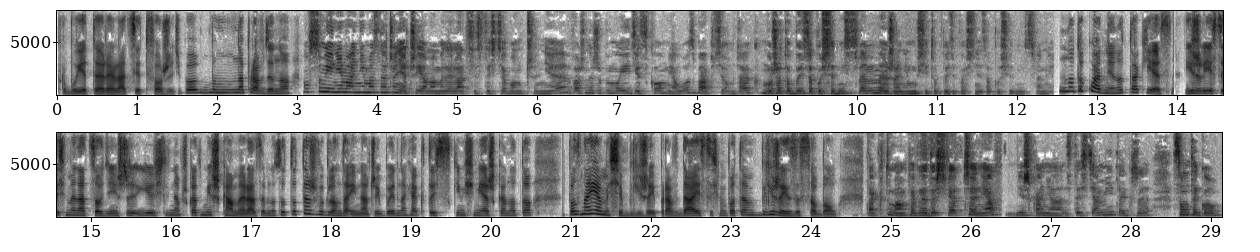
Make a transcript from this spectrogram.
próbuje te relacje tworzyć, bo, bo naprawdę no... no... W sumie nie ma, nie ma znaczenia, czy ja mam relację z teściową, czy nie. Ważne, żeby moje dziecko miało z babcią, tak? Może to być za pośrednictwem męża, nie musi to być właśnie za pośrednictwem mnie. No dokładnie, no tak jest. Jeżeli jesteśmy na co dzień, jeśli na przykład mieszkamy razem, no to to też wygląda inaczej, bo jednak jak ktoś z kimś mieszka, no to poznajemy się bliżej, prawda? Jesteśmy potem bliżej ze sobą. Tak, tu mam pewne doświadczenia mieszkania z teściami, także są tego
